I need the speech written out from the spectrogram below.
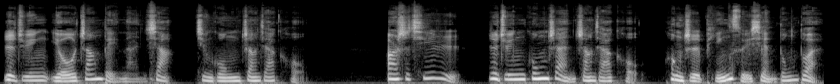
日军由张北南下进攻张家口。二十七日，日军攻占张家口，控制平绥线东段。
